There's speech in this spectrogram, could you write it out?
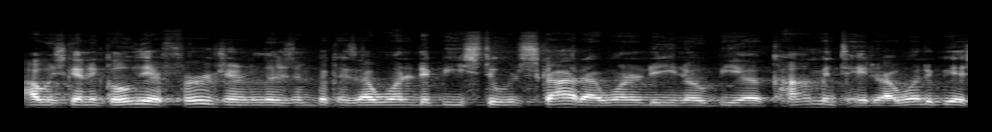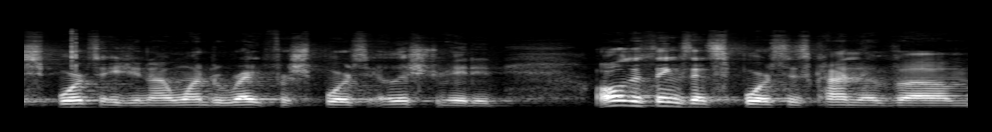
I was going to go there for journalism because I wanted to be Stuart Scott. I wanted to you know be a commentator. I wanted to be a sports agent. I wanted to write for Sports Illustrated. All the things that sports has kind of um,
